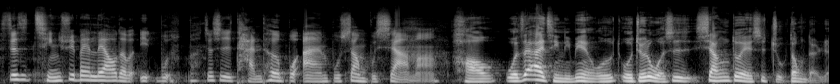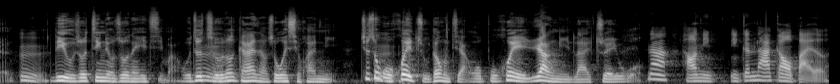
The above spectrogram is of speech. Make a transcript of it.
就是情绪被撩的一不就是忐忑不安、不上不下吗？好，我在爱情里面，我我觉得我是相对是主动的人。嗯，例如说金牛座那一集嘛，我就主动跟他讲说：“我喜欢你。”就是我会主动讲，嗯、我不会让你来追我。那好，你你跟他告白了，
